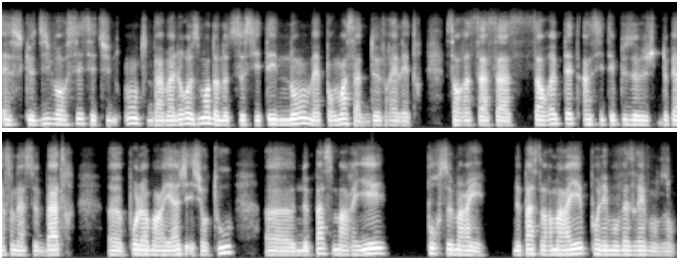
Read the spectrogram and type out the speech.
est-ce que divorcer, c'est une honte? Ben, malheureusement, dans notre société, non, mais pour moi, ça devrait l'être. Ça aurait, ça, ça, ça aurait peut-être incité plus de, de personnes à se battre euh, pour leur mariage et surtout euh, ne pas se marier pour se marier, ne pas se marier pour les mauvaises raisons.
